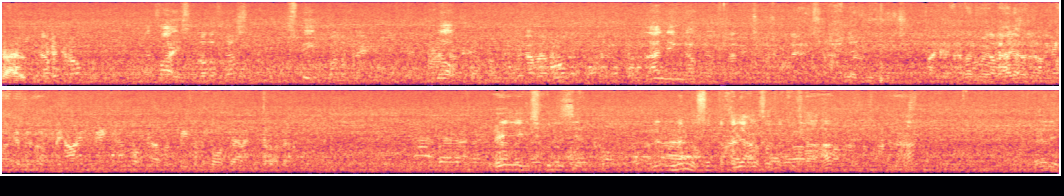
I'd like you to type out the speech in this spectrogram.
Thousand. Advise. Speed. Go. Landing no. هي إيش كل زيادة منه صدق خليه على صدق فيها ها هذه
